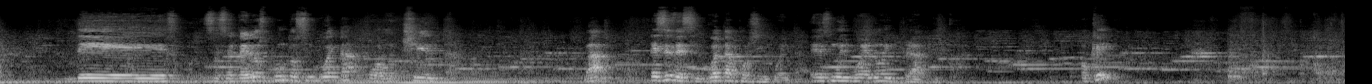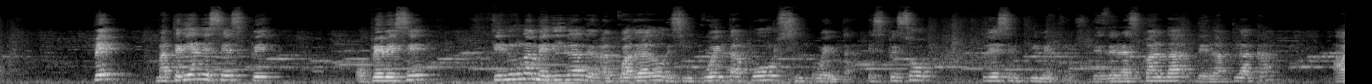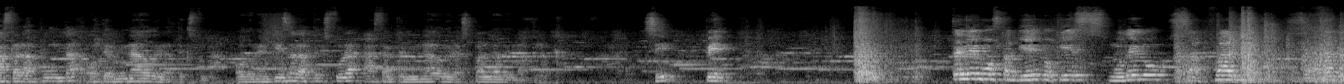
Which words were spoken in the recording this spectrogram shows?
de 62.50 por 80. ¿Va? Ese es de 50 por 50. Es muy bueno y práctico. ¿Ok? P, materiales es P o PVC, tiene una medida de, al cuadrado de 50 por 50, espesor 3 centímetros, desde la espalda de la placa hasta la punta o terminado de la textura, o donde empieza la textura hasta el terminado de la espalda de la placa. ¿Sí? P. Tenemos también lo que es modelo Safari. Safari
